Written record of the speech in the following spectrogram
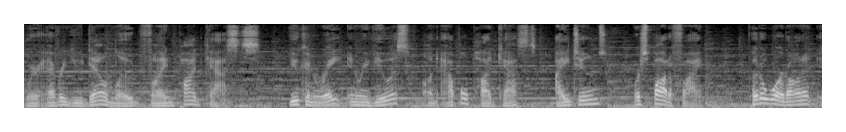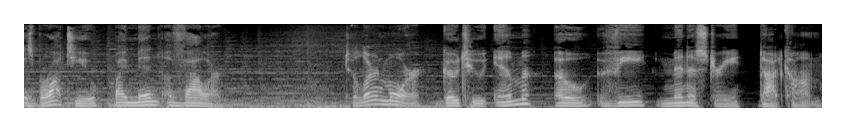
wherever you download fine podcasts. You can rate and review us on Apple Podcasts, iTunes, or Spotify. Put a Word on It is brought to you by Men of Valor. To learn more, go to movministry.com.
